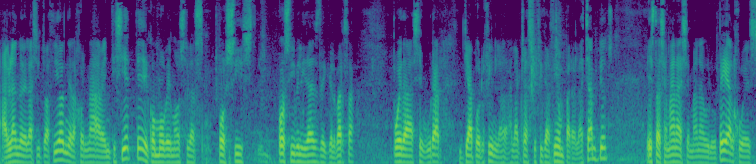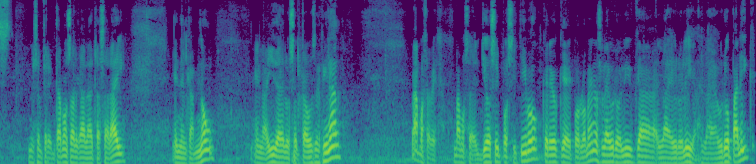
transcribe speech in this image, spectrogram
hablando de la situación de la jornada 27, de cómo vemos las posibilidades de que el Barça pueda asegurar ya por fin la, clasificación para la Champions. Esta semana es semana europea, el jueves nos enfrentamos al Galatasaray en el Camp Nou, en la ida de los octavos de final. Vamos a ver, vamos a ver. Yo soy positivo, creo que por lo menos la Euroliga, la Euroliga, la Europa League,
